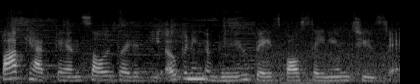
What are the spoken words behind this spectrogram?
Bobcat fans celebrated the opening of the new baseball stadium Tuesday.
